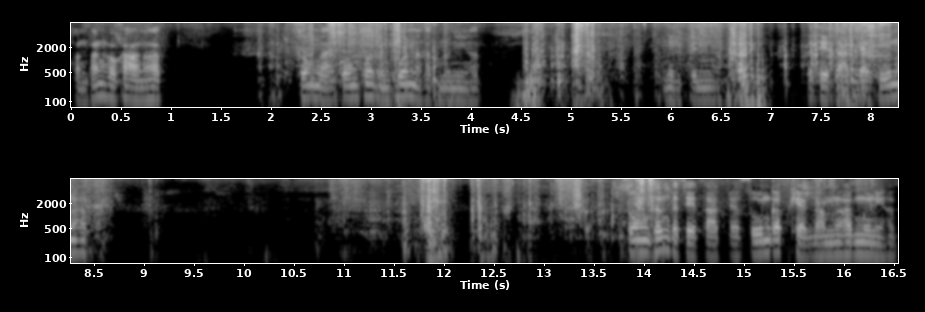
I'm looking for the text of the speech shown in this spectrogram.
ถอนพันธุ์คร่าวๆนะครับส่งหลายกล่องพ่อสมควรนนะครับมือนี้ครับ นี่เป็นเกษตรศาสตร์แปดศูนย์นะครับ ตรงเทิงเกษตรศาสตร์แปดศูนย์กับแขกดำนะครับ มือนี้ครับ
